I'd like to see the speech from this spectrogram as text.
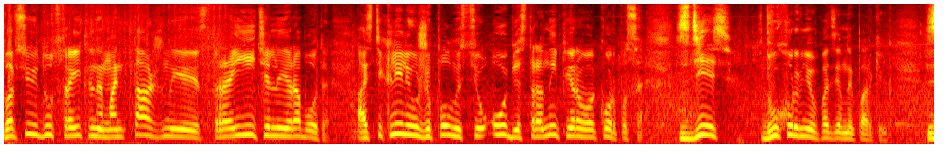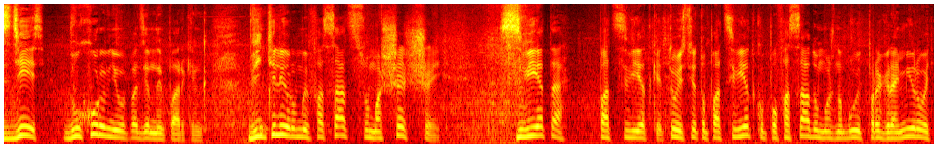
Вовсю идут строительные, монтажные, строительные работы. Остеклили уже полностью обе стороны первого корпуса. Здесь двухуровневый подземный паркинг. Здесь двухуровневый подземный паркинг. Вентилируемый фасад сумасшедший. Света подсветкой. То есть эту подсветку по фасаду можно будет программировать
